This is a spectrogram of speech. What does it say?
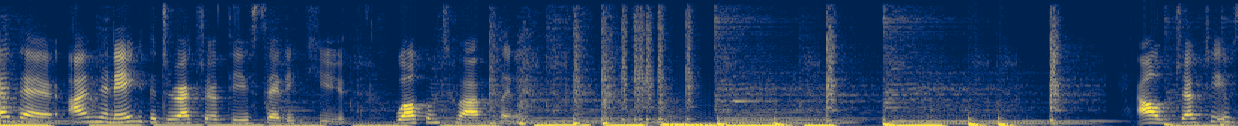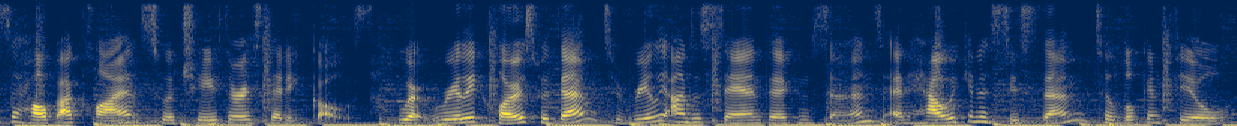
Hi there, I'm Monique, the Director of the Aesthetic You. Welcome to our clinic. Our objective is to help our clients to achieve their aesthetic goals. We work really close with them to really understand their concerns and how we can assist them to look and feel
